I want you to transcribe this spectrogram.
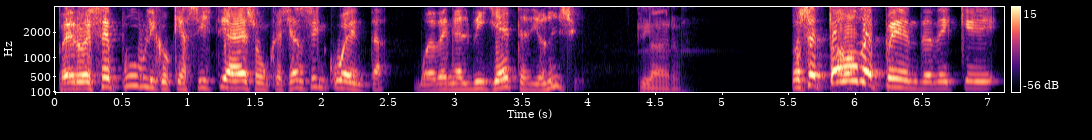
Pero ese público que asiste a eso, aunque sean 50, mueven el billete, Dionisio. Claro. Entonces todo depende de que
